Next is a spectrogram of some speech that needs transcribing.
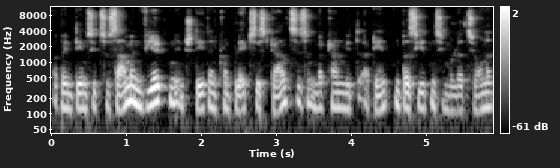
aber indem sie zusammenwirken, entsteht ein komplexes Ganzes und man kann mit agentenbasierten Simulationen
